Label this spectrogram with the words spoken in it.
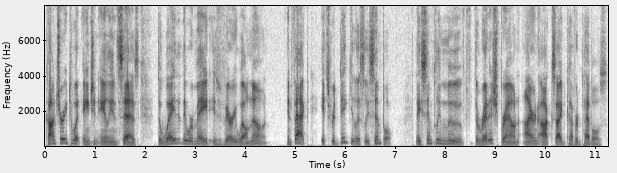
Contrary to what Ancient Alien says, the way that they were made is very well known. In fact, it's ridiculously simple. They simply moved the reddish-brown iron oxide covered pebbles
